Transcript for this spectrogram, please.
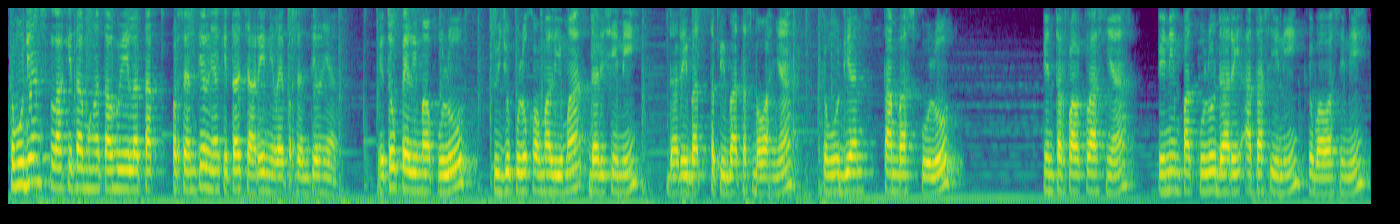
Kemudian setelah kita mengetahui letak persentilnya, kita cari nilai persentilnya. Itu P50 70,5 dari sini, dari tepi batas bawahnya. Kemudian tambah 10. Interval kelasnya, ini 40 dari atas ini ke bawah sini.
